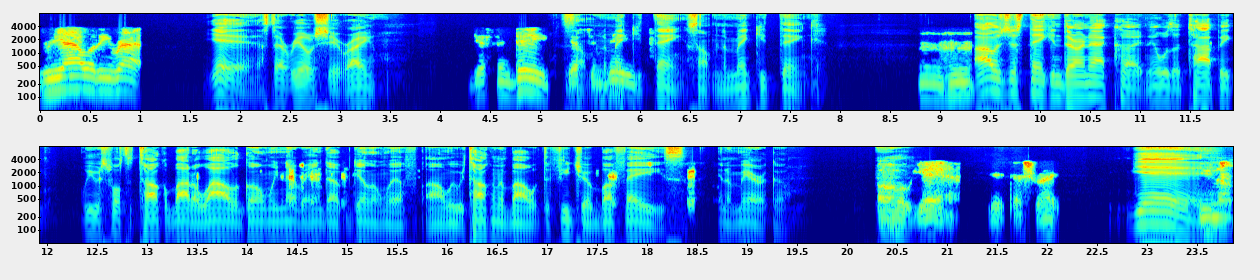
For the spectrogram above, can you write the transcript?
Reality rap. Yeah, that's that real shit, right? Yes, indeed. Yes, Something to make you think. Something to make you think. Mm-hmm. I was just thinking during that cut, and it was a topic we were supposed to talk about a while ago, and we never end up dealing with. Uh, we were talking about the future of buffets in America. Oh yeah, yeah, that's right. Yeah, You know.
